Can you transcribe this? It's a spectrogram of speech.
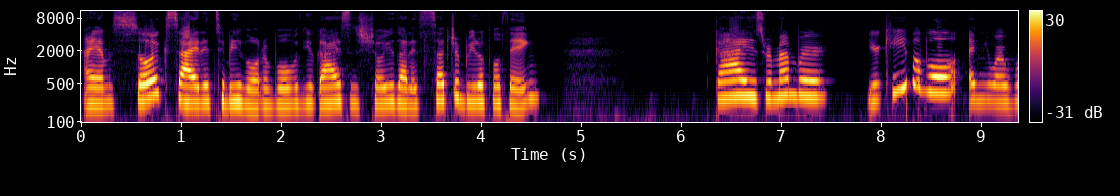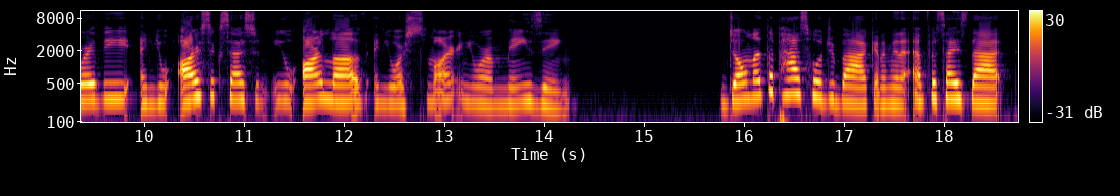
I am so excited to be vulnerable with you guys and show you that it's such a beautiful thing. Guys, remember, you're capable and you are worthy and you are success and you are love and you are smart and you are amazing. Don't let the past hold you back. And I'm going to emphasize that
